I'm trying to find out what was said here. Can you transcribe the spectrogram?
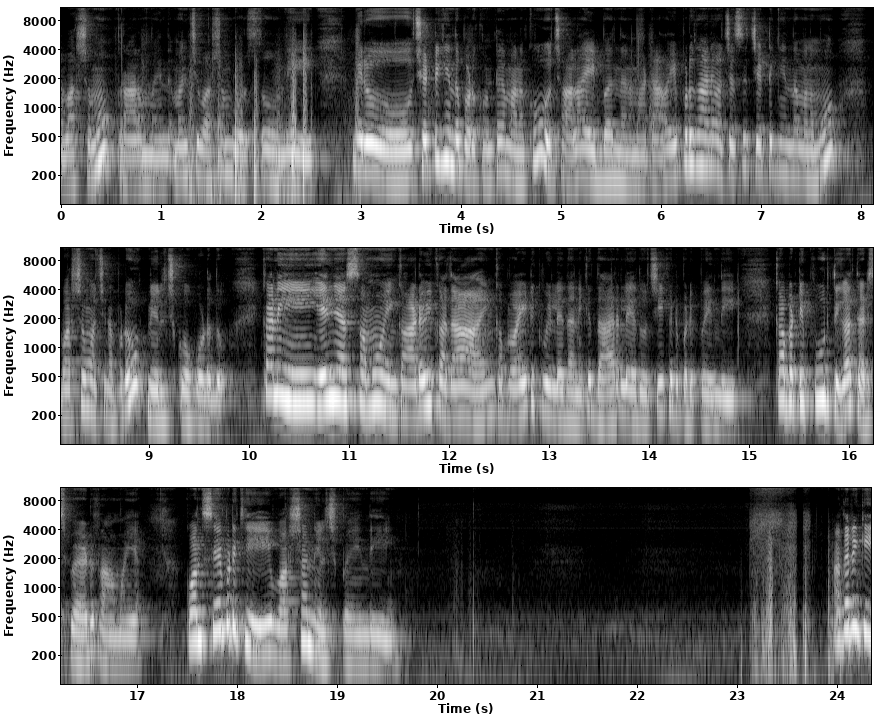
వర్షము ప్రారంభమైంది. మంచి వర్షం కురుస్తూ ఉంది. మీరు చెట్టు కింద పడుకుంటే మనకు చాలా ఇబ్బంది అనమాట ఎప్పుడు కానీ వచ్చేసి చెట్టు కింద మనము వర్షం వచ్చినప్పుడు నిల్చుకోకూడదు. కానీ ఏం చేస్తాము? ఇంకా అడవి కదా ఇంకా బయటికి వెళ్ళేదానికి దారి లేదు చీకటి పడిపోయింది. కాబట్టి పూర్తిగా తడిసిపోయాడు రామయ్య. కొంతసేపటికి వర్షం నిలిచిపోయింది. అతనికి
